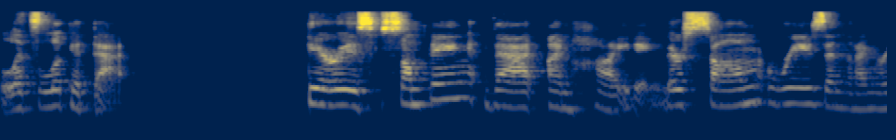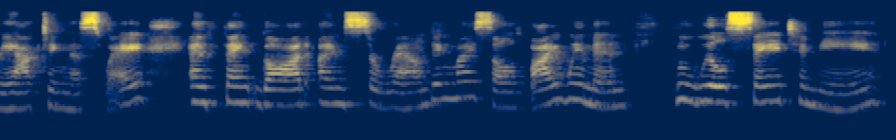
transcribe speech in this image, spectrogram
Let's look at that there is something that I'm hiding. There's some reason that I'm reacting this way. And thank God I'm surrounding myself by women who will say to me,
